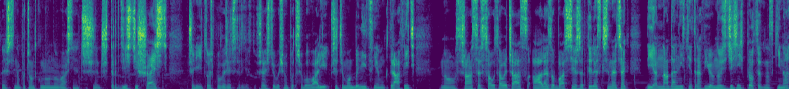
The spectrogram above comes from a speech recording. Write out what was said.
to jeszcze na początku, no, no właśnie, trzy- 46, czyli coś powyżej 46 byśmy potrzebowali, przy czym on by nic nie mógł trafić. No, szanse są cały czas, ale zobaczcie, że tyle skrzyneczek i ja nadal nic nie trafiłem. No, jest 10% na skina,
